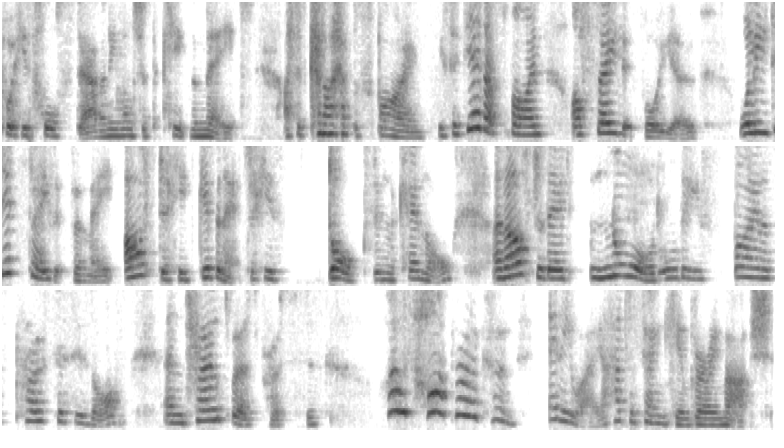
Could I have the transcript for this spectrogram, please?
put his horse down and he wanted to keep the meat, I said, Can I have the spine? He said, Yeah, that's fine. I'll save it for you. Well, he did save it for me after he'd given it to his dogs in the kennel and after they'd gnawed all these spinous processes off and transverse processes. I was heartbroken. Anyway, I had to thank him very much,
